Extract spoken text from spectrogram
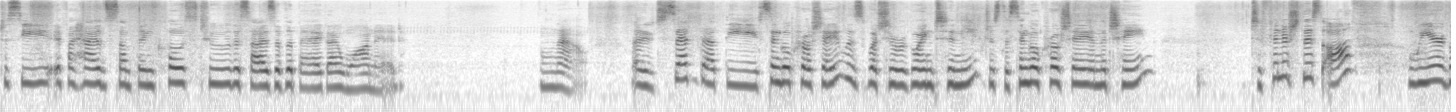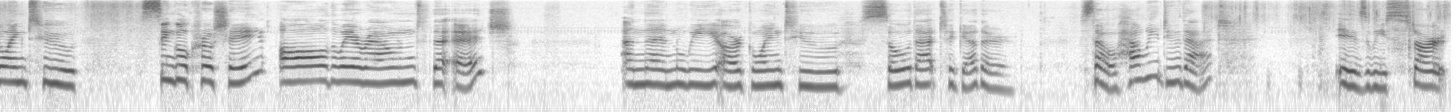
to see if I had something close to the size of the bag I wanted. Now, I said that the single crochet was what you were going to need, just the single crochet and the chain. To finish this off, we are going to single crochet all the way around the edge and then we are going to sew that together. So how we do that is we start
